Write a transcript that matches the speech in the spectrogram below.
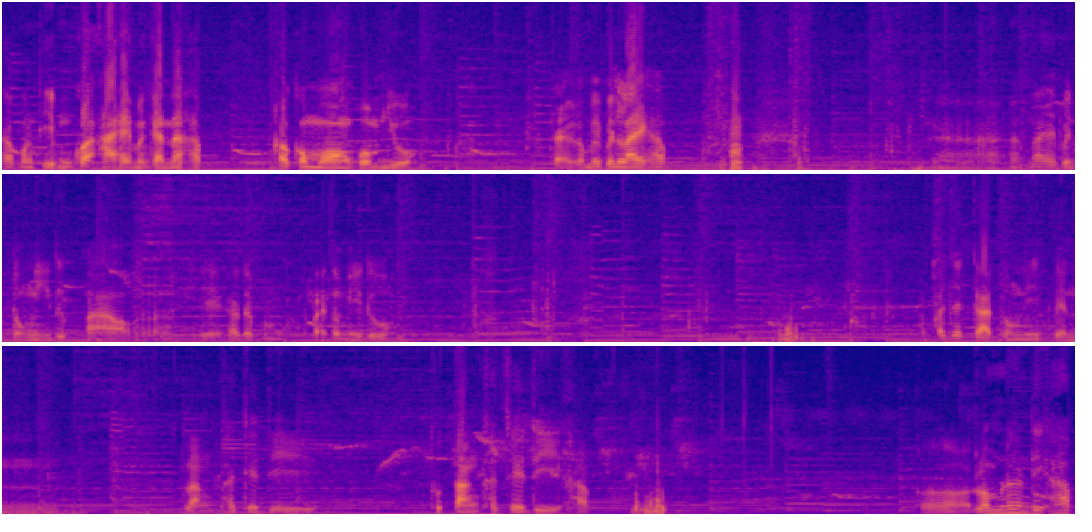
ครับ บางทีผมก็อายเหมือนกันนะครับ เขาก็มองผมอยู่ แต่ก็ไม่เป็นไรครับ น่าจะเป็นตรงนี้หรือเปล่า โอเคครับเดี๋ยวผมไปตรงนี้ดู บรรยากาศตรงนี้เป็นหลังพระเจดีย์ทุตังคเจดีย์ครับ ก็ล่มเลื่นดีครับ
